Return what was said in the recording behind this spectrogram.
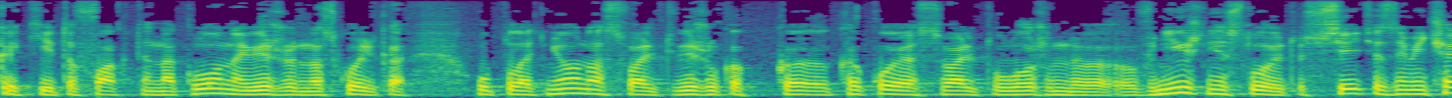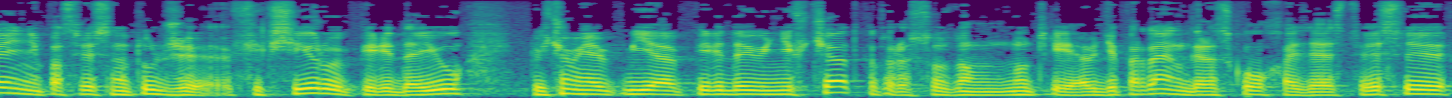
какие-то факты наклона, вижу, насколько уплотнен асфальт, вижу, как, какой асфальт уложен в нижний слой. То есть все эти замечания непосредственно тут же фиксирую, передаю. Причем я, я передаю не в чат, который создан внутри, а в департамент городского хозяйства. Если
